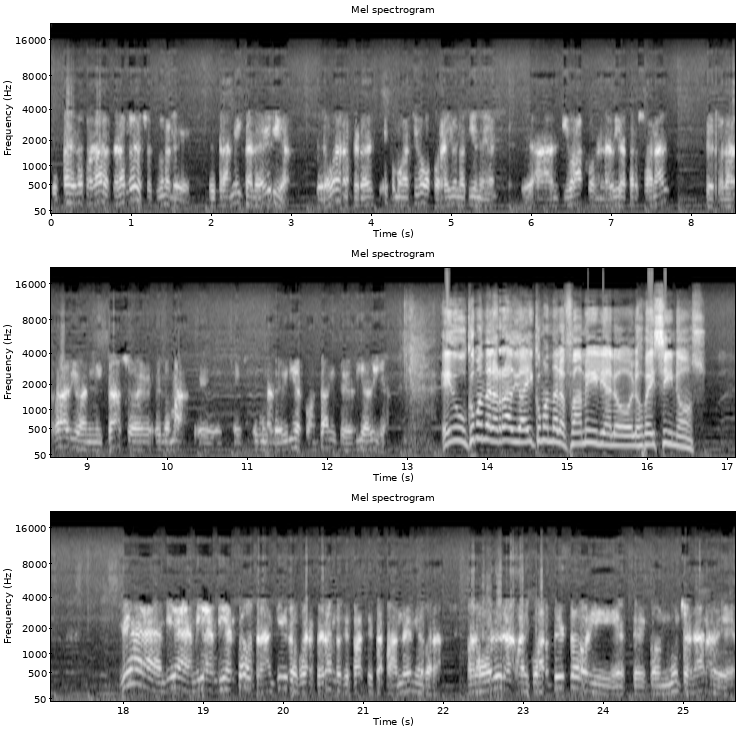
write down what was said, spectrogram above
está del otro lado esperando eso, que uno le, le transmita alegría. Pero bueno, pero es, como decimos, por ahí uno tiene altibajos en la vida personal pero la radio en mi caso es, lo más, es, una alegría constante día a día. Edu, ¿cómo anda la radio ahí? ¿Cómo anda la familia, los vecinos? Bien, bien, bien, bien, todo tranquilo, bueno, esperando que pase esta pandemia para, para volver al cuarteto y este, con muchas ganas de,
